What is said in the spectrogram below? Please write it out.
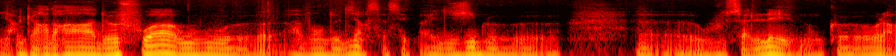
y regardera deux fois ou avant de dire ça c'est pas éligible ou ça l'est. Donc voilà,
